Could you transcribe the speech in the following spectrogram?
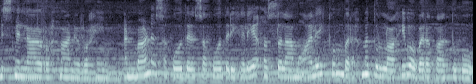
பிஸ்மில்லா ரஹ்மான் ரஹீம் அன்பான சகோதர சகோதரிகளே அஸ்ஸலாமு அலைக்கும் வரஹ்மத்துல்லாஹி வபரகாத்துஹு.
